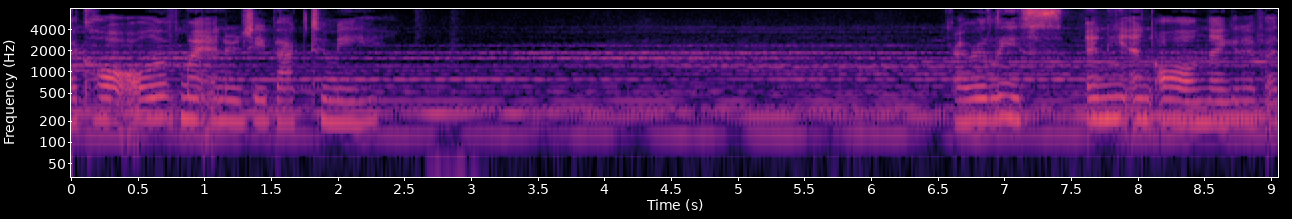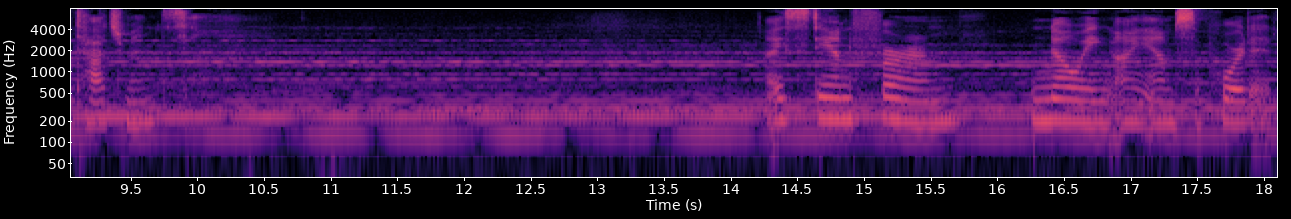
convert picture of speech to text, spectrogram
I call all of my energy back to me. I release any and all negative attachments. I stand firm knowing I am supported.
